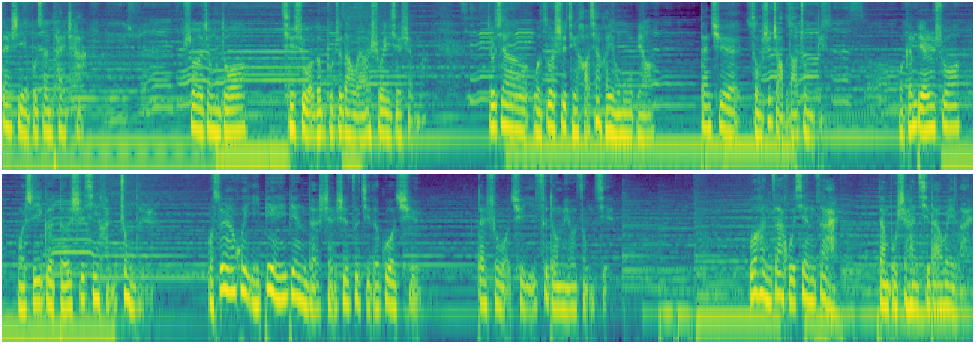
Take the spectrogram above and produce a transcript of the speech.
但是也不算太差。说了这么多，其实我都不知道我要说一些什么。就像我做事情好像很有目标。但却总是找不到重点。我跟别人说，我是一个得失心很重的人。我虽然会一遍一遍地审视自己的过去，但是我却一次都没有总结。我很在乎现在，但不是很期待未来。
